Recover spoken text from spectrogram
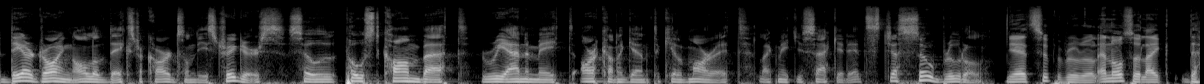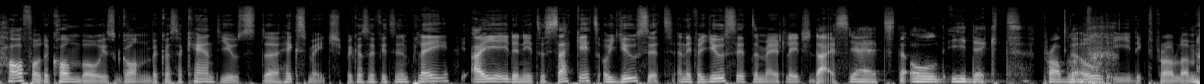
They are drawing all of the extra cards on these triggers, so post combat, reanimate Archon again to kill Marit, like make you sack it. It's just so brutal. Yeah, it's super brutal. And also, like, the half of the combo is gone because I can't use the Hex Mage. Because if it's in play, I either need to sack it or use it. And if I use it, the Marit Lage dies. Yeah, it's the old edict problem. The old edict problem.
